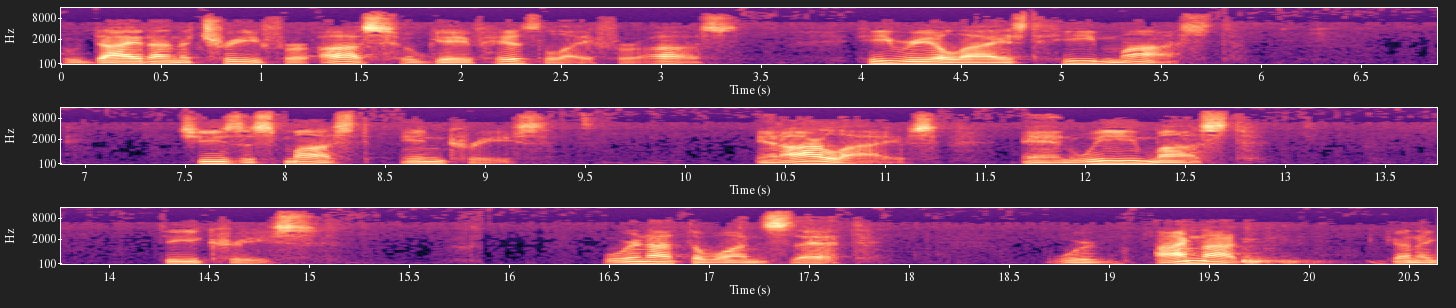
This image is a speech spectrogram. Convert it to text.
who died on a tree for us, who gave his life for us, he realized he must Jesus must increase in our lives, and we must decrease. We're not the ones that we're, I'm not going to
